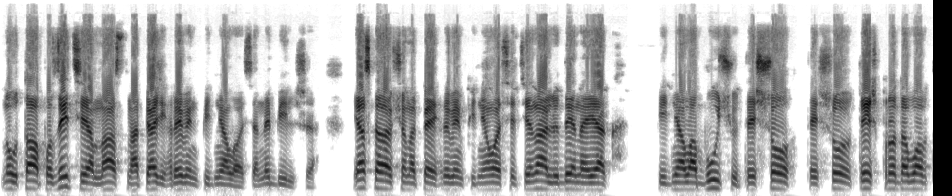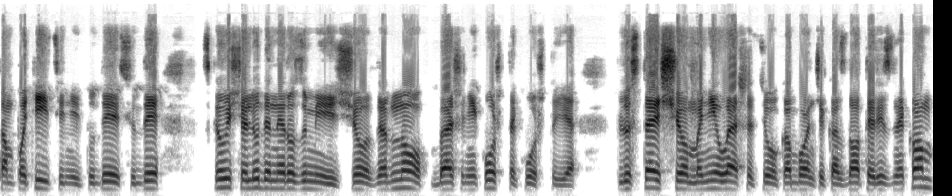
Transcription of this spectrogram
ну, та позиція в нас на 5 гривень піднялася, не більше. Я сказав, що на 5 гривень піднялася ціна. Людина як підняла бучу, ти що, ти що, ти ж продавав там по тій ціні, туди, сюди. Скажу, що люди не розуміють, що зерно бешені кошти коштує. Плюс те, що мені легше цього кабанчика здати різникам,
